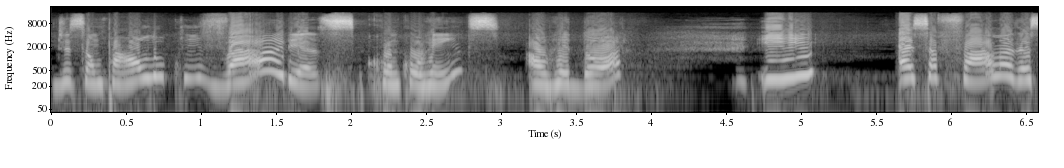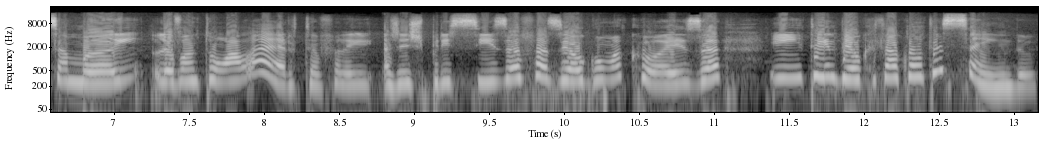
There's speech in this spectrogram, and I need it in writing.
de São Paulo, com várias concorrentes ao redor, e essa fala dessa mãe levantou um alerta. Eu falei, a gente precisa fazer alguma coisa e entender o que está acontecendo.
